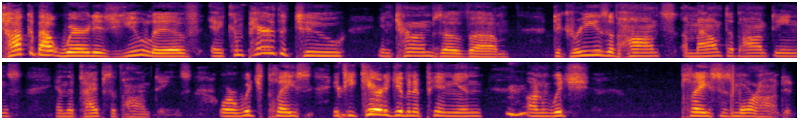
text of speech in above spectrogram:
Talk about where it is you live and compare the two in terms of um, degrees of haunts, amount of hauntings, and the types of hauntings, or which place, if you care to give an opinion Mhm. on which place is more haunted,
